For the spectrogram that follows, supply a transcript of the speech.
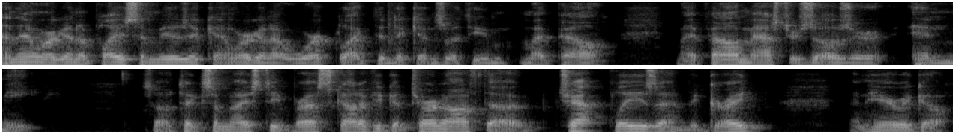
And then we're going to play some music and we're going to work like the Dickens with you, my pal, my pal, Master Zoser, and me. So take some nice deep breaths. Scott, if you could turn off the chat, please, that'd be great. And here we go.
